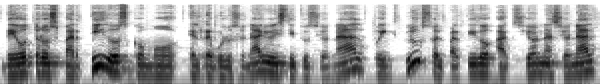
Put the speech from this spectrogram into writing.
de otros partidos como el Revolucionario Institucional o incluso el Partido Acción Nacional,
